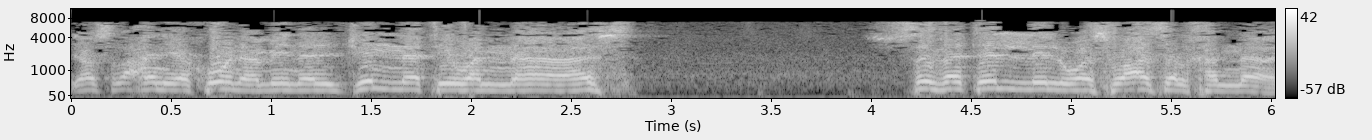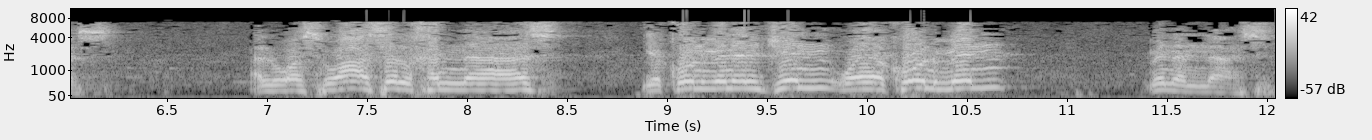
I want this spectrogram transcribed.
يصلح أن يكون من الجنة والناس صفة للوسواس الخناس. الوسواس الخناس يكون من الجن ويكون من من الناس.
